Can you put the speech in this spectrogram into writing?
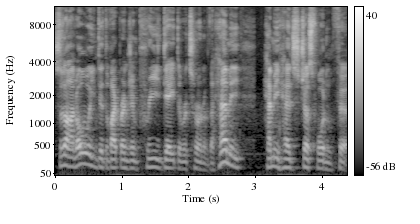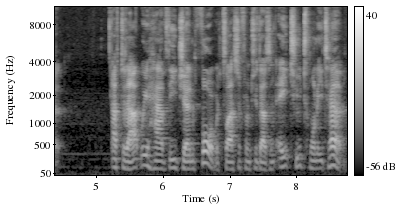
So, not only did the Viper engine predate the return of the Hemi, Hemi heads just wouldn't fit. After that, we have the Gen 4, which lasted from 2008 to 2010.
